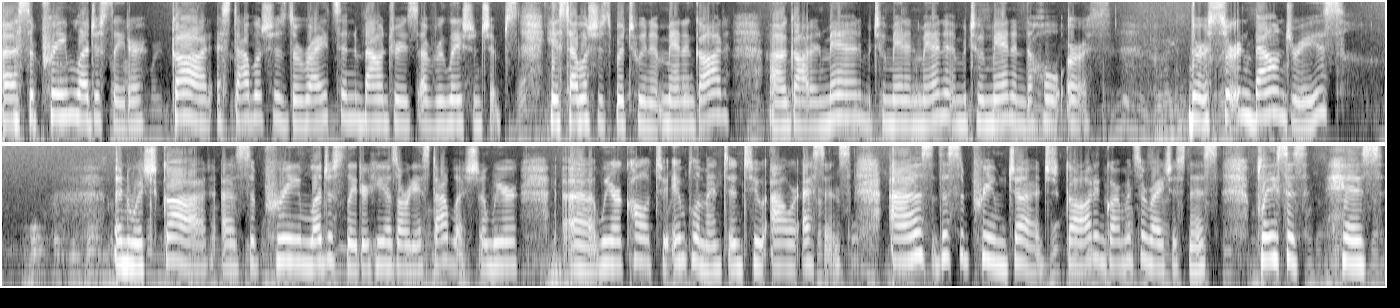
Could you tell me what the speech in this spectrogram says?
a supreme legislator, God establishes the rights and boundaries of relationships. He establishes between man and God, uh, God and man, between man and man, and between man and the whole earth. There are certain boundaries in which God, as supreme legislator, He has already established, and we are uh, we are called to implement into our essence. As the supreme judge, God, in garments of righteousness, places His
